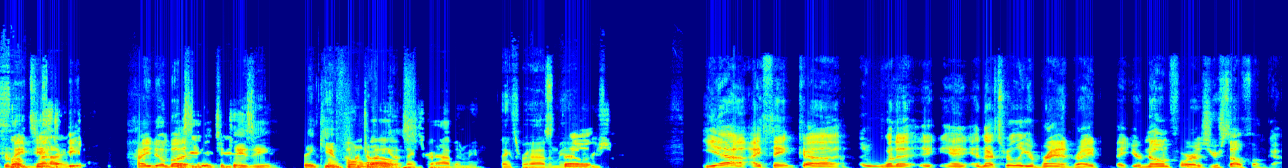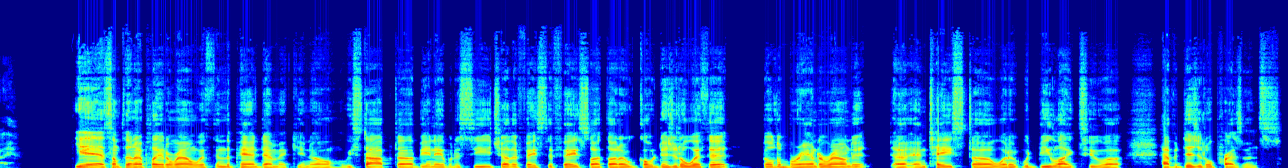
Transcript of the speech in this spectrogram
from AT&T. How you doing, bud? Nice to meet you, KZ. Thank you I'm for joining well. us. Thanks for having me. Thanks for having me. I appreciate yeah, I think uh, what a and that's really your brand, right? That you're known for as your cell phone guy. Yeah, it's something I played around with in the pandemic. You know, we stopped uh, being able to see each other face to face, so I thought I would go digital with it, build a brand around it, uh, and taste uh, what it would be like to uh, have a digital presence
